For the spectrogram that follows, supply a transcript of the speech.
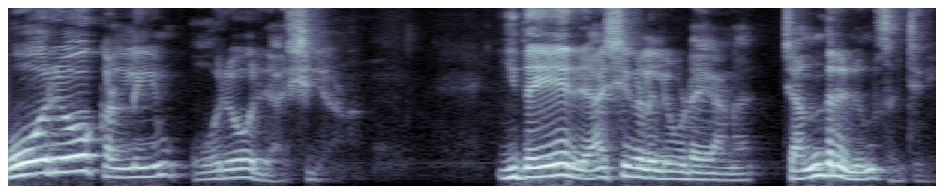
ഓരോ കള്ളിയും ഓരോ രാശിയാണ്. ഇതേ രാശികളിലൂടെയാണ് ചന്ദ്രനും സഞ്ചരിക്കുന്നത്.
